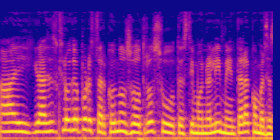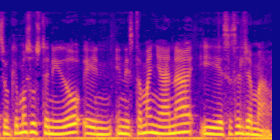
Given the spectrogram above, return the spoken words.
Ay, gracias Claudia por estar con nosotros. Su testimonio alimenta la conversación que hemos sostenido en, en esta mañana y ese es el llamado.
